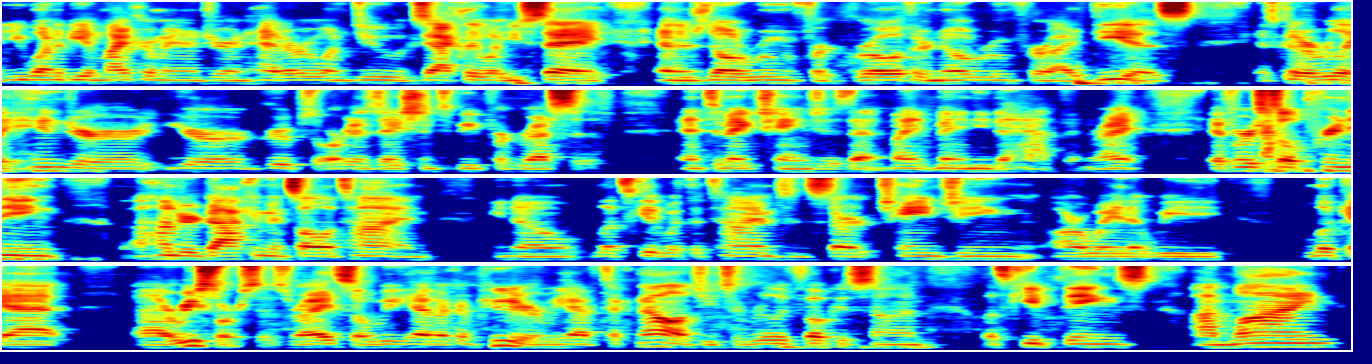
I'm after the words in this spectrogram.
and you want to be a micromanager and have everyone do exactly what you say, and there's no room for growth or no room for ideas, it's going to really hinder your group's organization to be progressive and to make changes that might may need to happen right if we're still printing 100 documents all the time you know let's get with the times and start changing our way that we look at uh, resources right so we have a computer we have technology to really focus on let's keep things online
